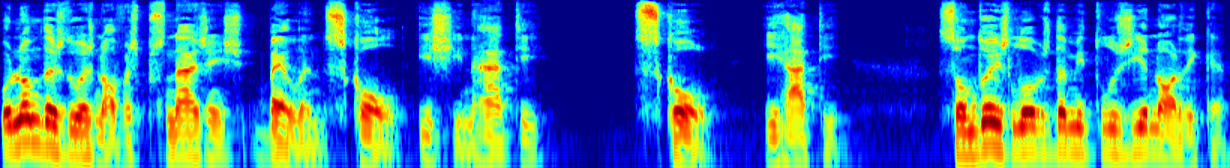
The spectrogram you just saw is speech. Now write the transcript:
O nome das duas novas personagens, Balan Skoll e Shin Hati, Skoll e Hati, são dois lobos da mitologia nórdica.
